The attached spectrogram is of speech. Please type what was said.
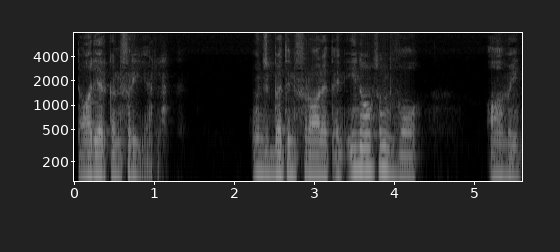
daardeur kan verheerlik. Ons bid en vra dit in U naam se wil. Amen.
